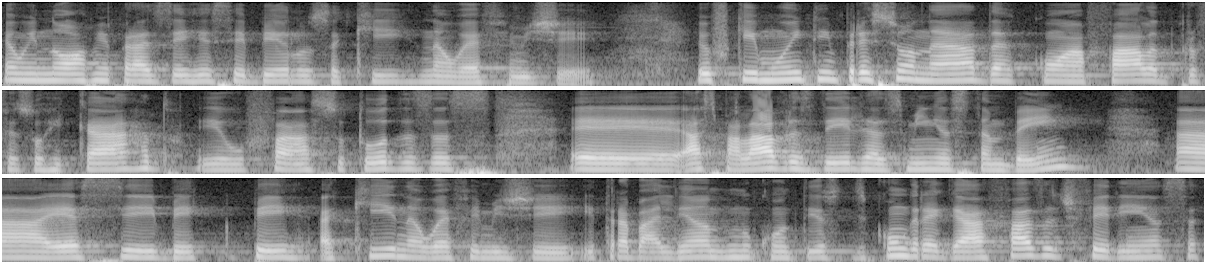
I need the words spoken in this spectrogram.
é um enorme prazer recebê-los aqui na UFMG. Eu fiquei muito impressionada com a fala do professor Ricardo. Eu faço todas as, é, as palavras dele, as minhas também. A SB, aqui na UFMG e trabalhando no contexto de congregar faz a diferença,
